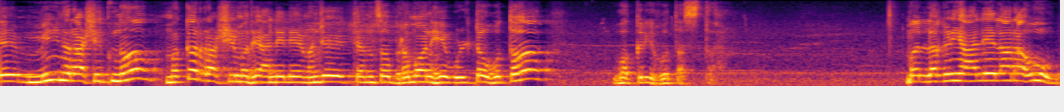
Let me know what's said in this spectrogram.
ते मीन राशीतनं मकर राशीमध्ये आलेले म्हणजे त्यांचं भ्रमण हे उलट होतं वक्री होत असतं. मग लग्नी आलेला राहू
